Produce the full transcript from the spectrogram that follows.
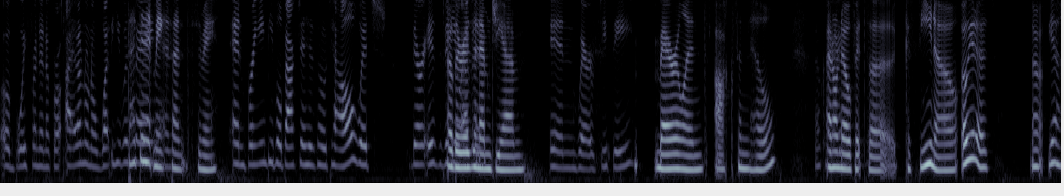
a boyfriend and a girl I don't know what he was that didn't make and, sense to me? and bringing people back to his hotel which there is video Oh, there is an MGM. in where DC Maryland, Oxon Hill. okay I don't know if it's a casino. Oh, it is. Oh, yeah,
